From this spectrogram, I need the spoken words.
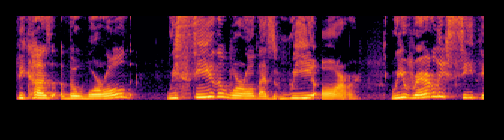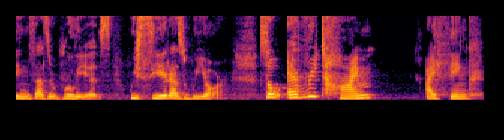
because the world, we see the world as we are. We rarely see things as it really is. We see it as we are. So every time I think,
